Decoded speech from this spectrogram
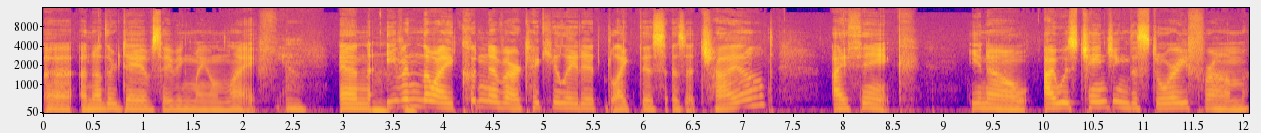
uh, another day of saving my own life. Yeah. And mm-hmm. even though I couldn't have articulated like this as a child, I think you know, I was changing the story from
